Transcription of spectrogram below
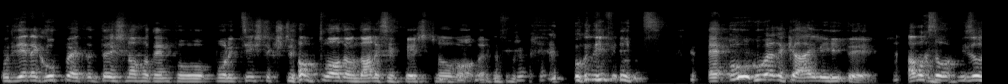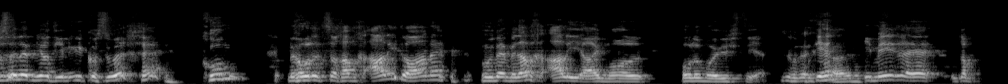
Und in dieser Gruppe, da ist nachher dann von Polizisten gestürmt worden und alle sind festgenommen worden. und ich finde es eine unhure geile Idee. Einfach so, wieso sollen wir die Leute suchen? Komm, wir holen uns doch einfach alle da hin und nehmen einfach alle einmal, holen wir uns die. Und die haben in mehreren, ich glaube,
